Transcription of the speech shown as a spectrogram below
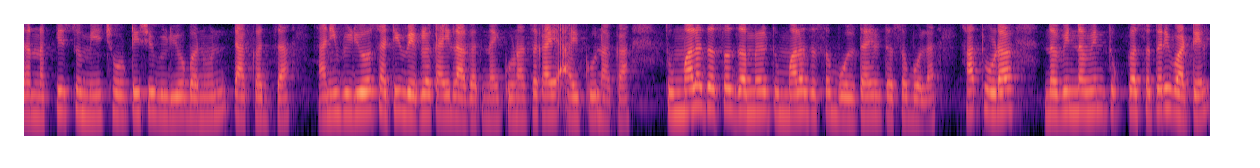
तर नक्कीच तुम्ही छोटीशी व्हिडिओ बनवून टाकत जा. आणि व्हिडिओसाठी वेगळं काही लागत नाही. कोणाचं काही ऐकू नका. तुम्हाला जसं जमेल तुम्हाला जसं बोलता येईल तसं बोला. हा थोडा नवीन नवीन तू कसं तरी वाटेल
